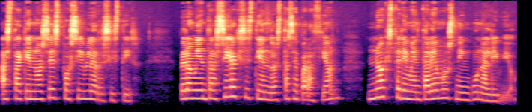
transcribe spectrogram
hasta que nos es posible resistir. Pero mientras siga existiendo esta separación, no experimentaremos ningún alivio.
